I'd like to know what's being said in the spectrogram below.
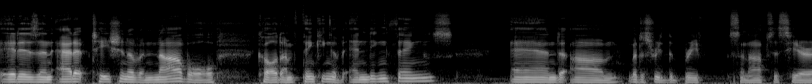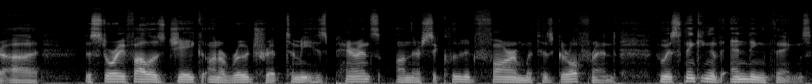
it is an adaptation of a novel called I'm Thinking of Ending Things. And um, I'll just read the brief synopsis here. Uh, the story follows Jake on a road trip to meet his parents on their secluded farm with his girlfriend, who is thinking of ending things.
